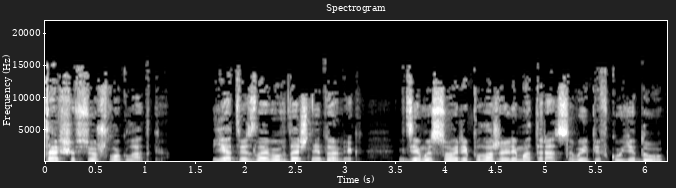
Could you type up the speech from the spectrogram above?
Дальше все шло гладко. Я отвезла его в дачный домик – где мы с Ори положили матрас, выпивку, еду,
